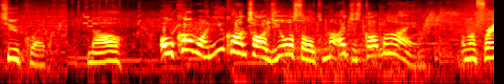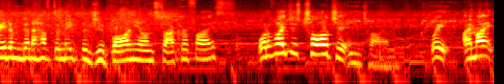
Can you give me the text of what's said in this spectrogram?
too quick. No. Oh, come on. You can't charge your ultimate. I just got mine. I'm afraid I'm gonna have to make the Jibanyan sacrifice. What if I just charge it in time? Wait, I might...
